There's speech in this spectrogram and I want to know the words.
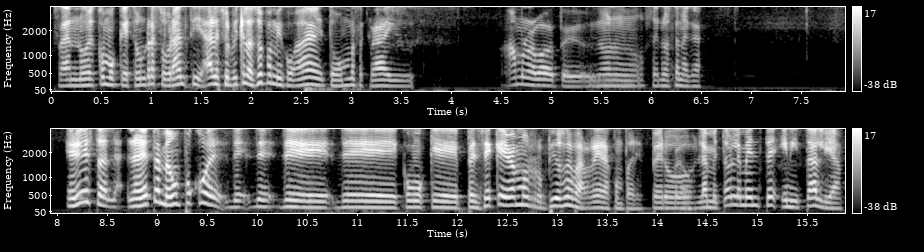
O sea, no es como que está un restaurante y, ah, le serviste la sopa, me dijo, ah, te vamos a masacrar. Y... Vámonos, bote. No, no, no, o sea, no están acá. En esta, la, la neta me da un poco de, de, de, como que pensé que habíamos rompido esas barreras, compadre. Pero Pero- lamentablemente en Italia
